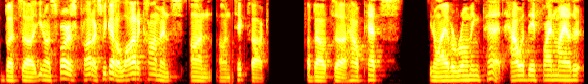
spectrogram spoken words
but uh, you know, as far as products, we got a lot of comments on on TikTok about uh, how pets. You know, I have a roaming pet. How would they find my other?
